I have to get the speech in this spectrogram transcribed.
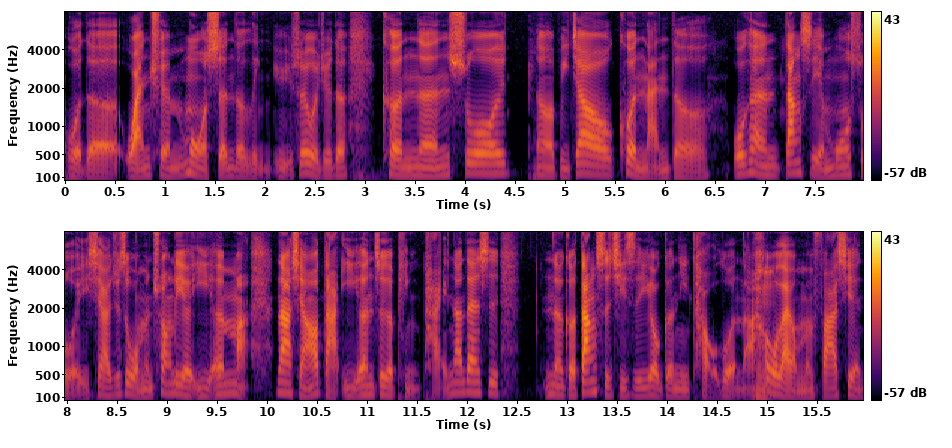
我的完全陌生的领域，所以我觉得可能说呃比较困难的。我可能当时也摸索一下，就是我们创立了宜恩嘛，那想要打宜恩这个品牌，那但是那个当时其实也有跟你讨论啊，嗯后来我们发现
